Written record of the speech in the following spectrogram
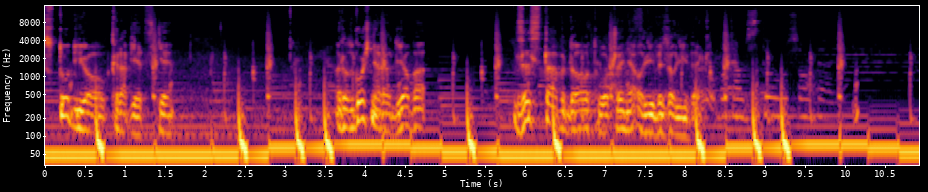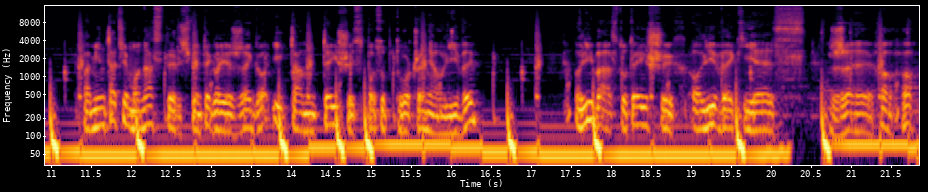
Studio krawieckie. Rozgłośnia radiowa. Zestaw do tłoczenia oliwy z oliwek. Pamiętacie monaster świętego Jerzego i tamtejszy sposób tłoczenia oliwy? Oliwa z tutejszych oliwek jest, że ho ho.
